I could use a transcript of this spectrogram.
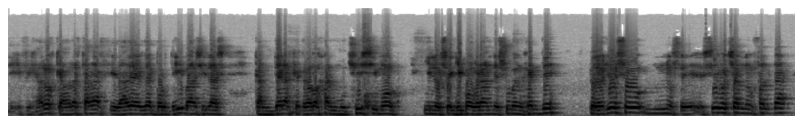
y fijaros que ahora están las ciudades deportivas y las canteras que trabajan muchísimo y los equipos grandes suben gente, pero yo eso, no sé, sigo echando en falta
